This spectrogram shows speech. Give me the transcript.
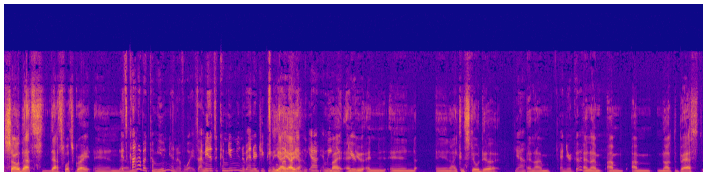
so that's that's what's great, and It's um, kind of a communion of ways. I mean, it's a communion of energy. People yeah, yeah, yeah, and- yeah. I mean, right, you, and you and and and I can still do it, yeah, and I'm and you're good. and I'm I'm I'm not the best,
